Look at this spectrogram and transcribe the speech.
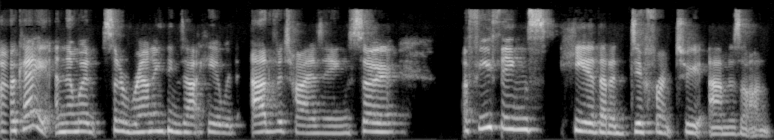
Okay, and then we're sort of rounding things out here with advertising. So, a few things here that are different to Amazon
